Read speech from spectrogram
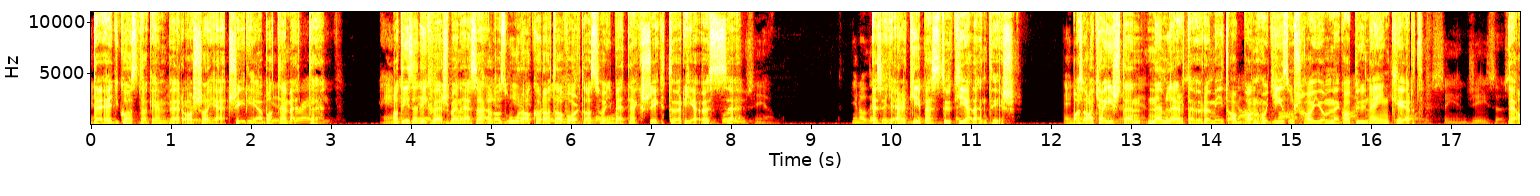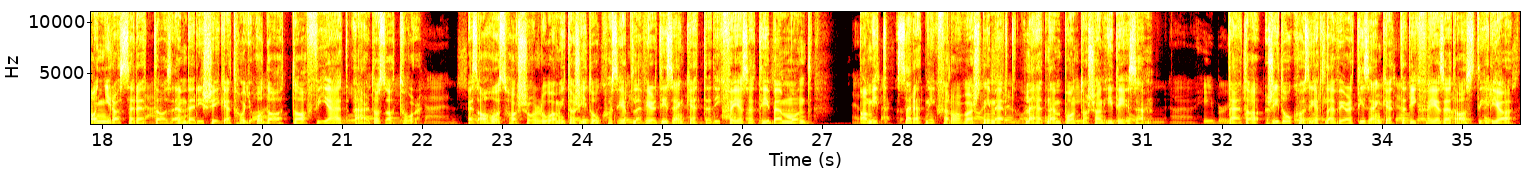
de egy gazdag ember a saját sírjába temette. A tizedik versben ez áll, az Úr akarata volt az, hogy betegség törje össze. Ez egy elképesztő kijelentés. Az Atya Isten nem lelte örömét abban, hogy Jézus halljon meg a bűneinkért, de annyira szerette az emberiséget, hogy odaadta a fiát áldozatul. Ez ahhoz hasonló, amit a zsidókhoz írt levél 12. fejezetében mond, amit szeretnék felolvasni, mert lehet nem pontosan idézem. Tehát a zsidókhoz írt levél 12. fejezet azt írja,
